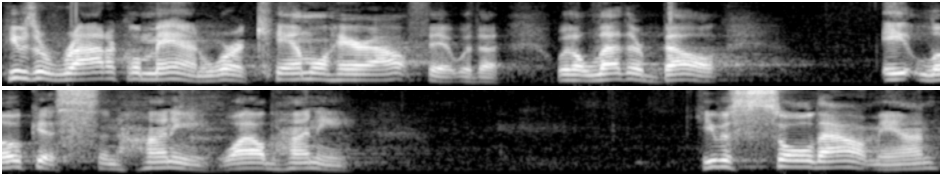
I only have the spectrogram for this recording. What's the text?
He was a radical man, wore a camel hair outfit with a, with a leather belt ate locusts and honey, wild honey. He was sold out, man.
